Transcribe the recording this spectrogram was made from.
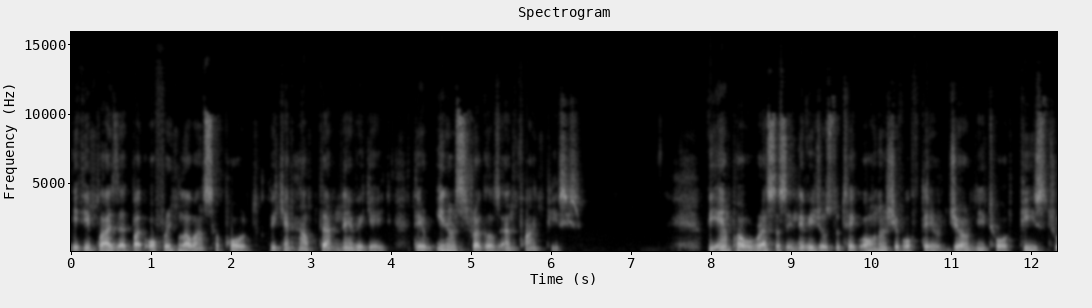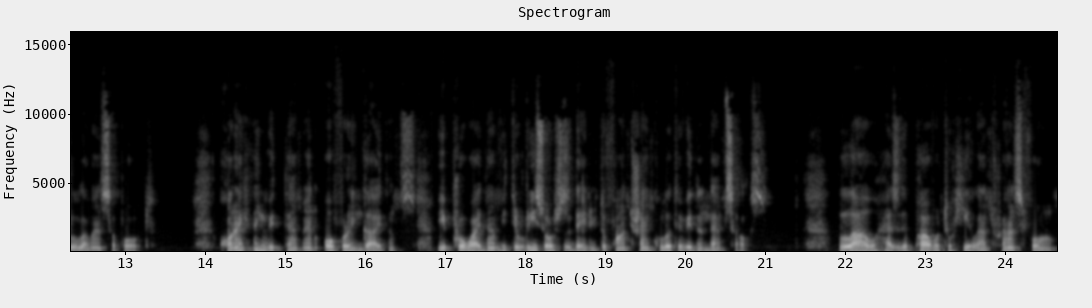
It implies that by offering love and support, we can help them navigate their inner struggles and find peace. We empower restless individuals to take ownership of their journey toward peace through love and support. Connecting with them and offering guidance, we provide them with the resources they need to find tranquility within themselves. Love has the power to heal and transform.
